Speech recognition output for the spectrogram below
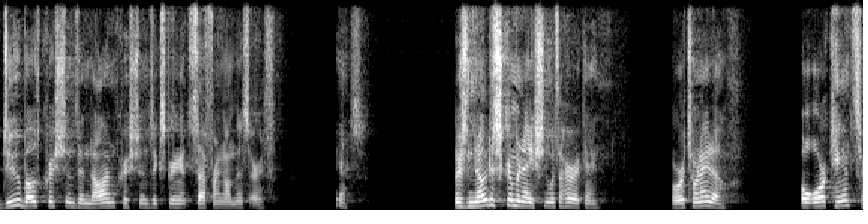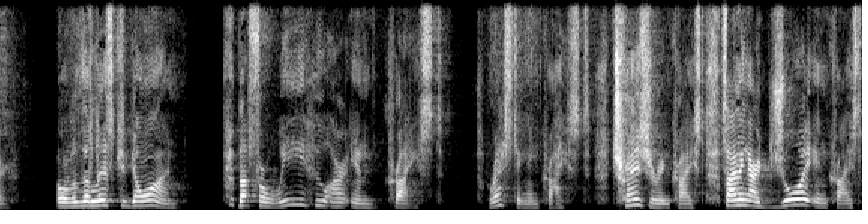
Do both Christians and non Christians experience suffering on this earth? Yes. There's no discrimination with a hurricane or a tornado or, or cancer, or the list could go on. But for we who are in Christ, resting in Christ, treasuring Christ, finding our joy in Christ,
